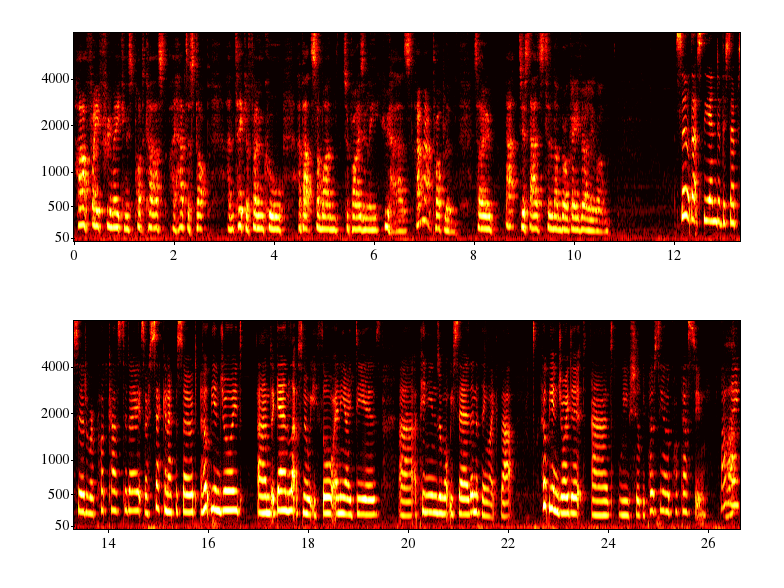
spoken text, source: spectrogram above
Halfway through making this podcast, I had to stop and take a phone call about someone, surprisingly, who has a rat problem. So that just adds to the number I gave earlier on. So that's the end of this episode of our podcast today. It's our second episode. I hope you enjoyed. And again, let us know what you thought, any ideas, uh, opinions on what we said, anything like that. Hope you enjoyed it, and we shall be posting on the podcast soon. Bye. Bye.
